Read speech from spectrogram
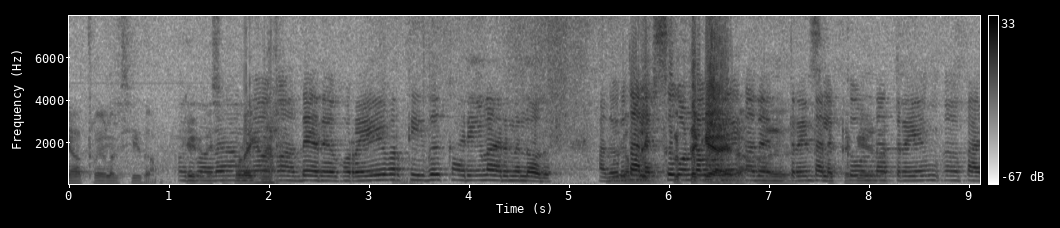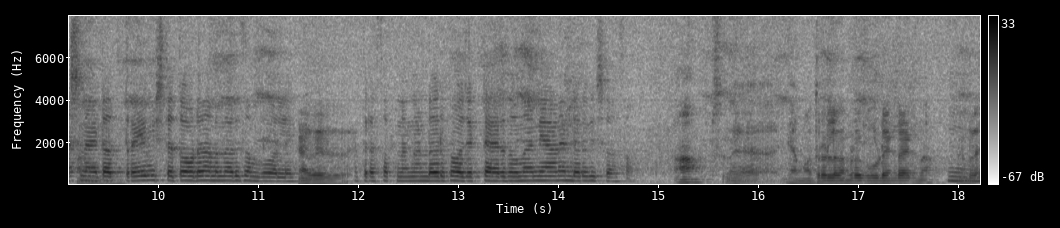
യാത്രകളൊക്കെ ചെയ്താൽ ഒരുപാട് അതെ അതെ കുറേ വർക്ക് ചെയ്ത് കാര്യങ്ങളായിരുന്നല്ലോ അത്. അതൊരു തലക്ക് കൊണ്ടുള്ള. അതെ ഇത്രയും തലക്ക് കൊണ്ട് അത്രയും പാഷനായിട്ട് അത്രയും ഇഷ്ടത്തോടെ നടന്ന ഒരു സംഭവമല്ലേ അത്ര സ്വപ്നം കണ്ട ഒരു പ്രോജക്റ്റ് ആയിരുന്നു എന്ന് തന്നെയാണ് എന്റെ ഒരു വിശ്വാസം. ആ ഞാൻ മാത്രമല്ല നമ്മുടെ കൂടെ ഉണ്ടായിരുന്ന നമ്മുടെ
